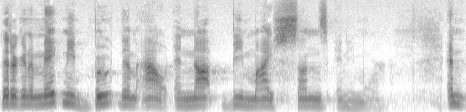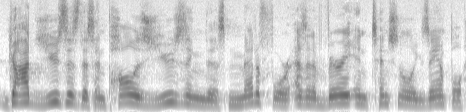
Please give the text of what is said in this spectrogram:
that are going to make me boot them out and not be my sons anymore. And God uses this, and Paul is using this metaphor as a very intentional example.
